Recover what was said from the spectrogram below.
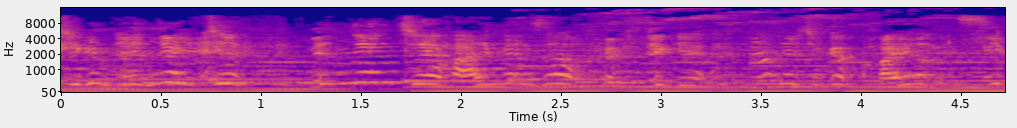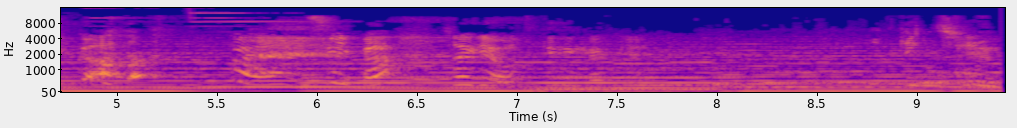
지금 몇 년째, 몇 년째 알면서 되게 아니 저게 과연 있을까? 과연 있을까? 자기 어떻게 생각해? 있겠지.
